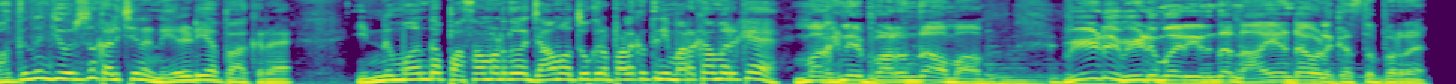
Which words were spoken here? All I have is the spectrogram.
பதினஞ்சு வருஷம் கழிச்சு என்ன நேரடியா பாக்குற. இன்னுமா அந்த பசாமடத்துல ஜாமா தூக்குற பழக்கத்தை நீ மறக்காம இருக்க? மகனே பறந்தாமாம் வீடு வீடு மாதிரி இருந்தா நான் ஏன்டா அவளை கஷ்டப்படுறேன்?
